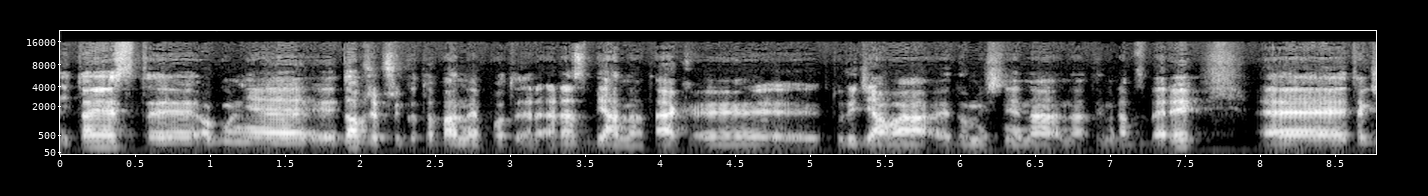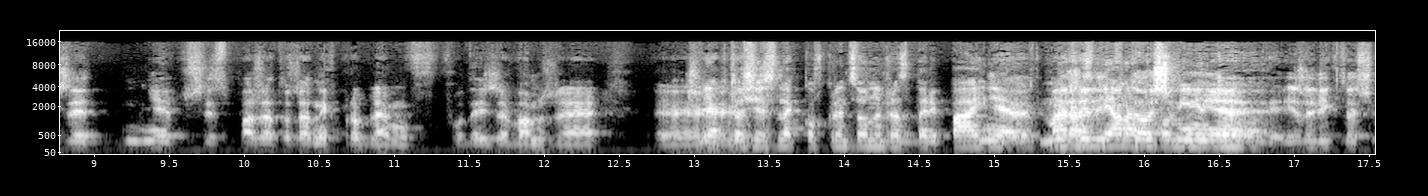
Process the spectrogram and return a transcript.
I to jest ogólnie dobrze przygotowane pod Ra- Raspbiana, tak? który działa domyślnie na, na tym Raspberry. Także nie przysparza to żadnych problemów. Podejrzewam, że. Czyli jak ktoś jest lekko wkręcony w Raspberry Pi, nie, ma jeżeli Raspbiana, to powinien umie, to- jeżeli ktoś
